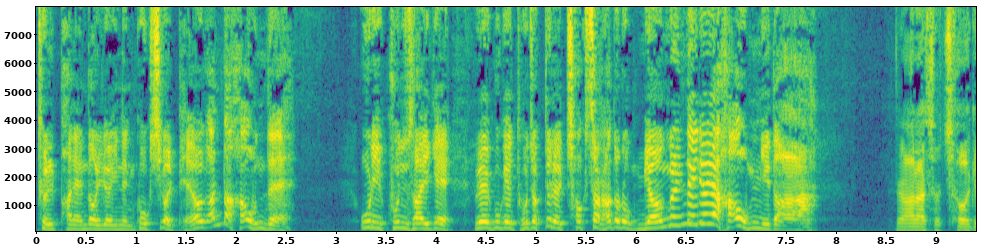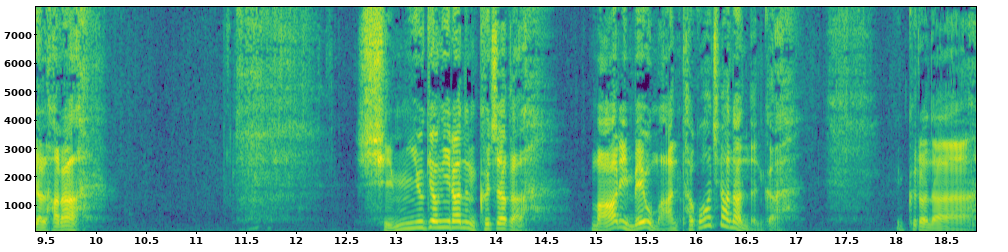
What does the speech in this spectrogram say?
들판에 널려있는 곡식을 베어간다 하온데 우리 군사에게 외국의 도적들을 척살하도록 명을 내려야 하옵니다. 알아서 처결하라. 심유경이라는 그자가 말이 매우 많다고 하지 않았는가? 그러나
